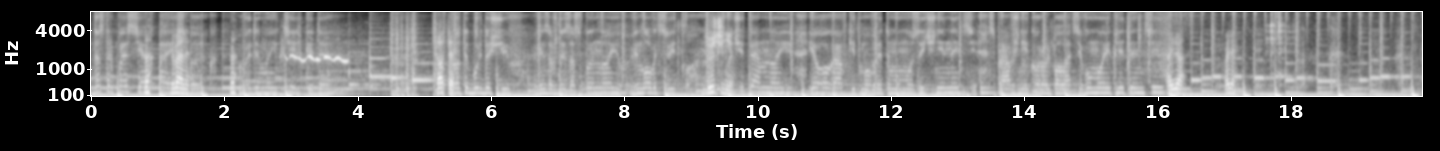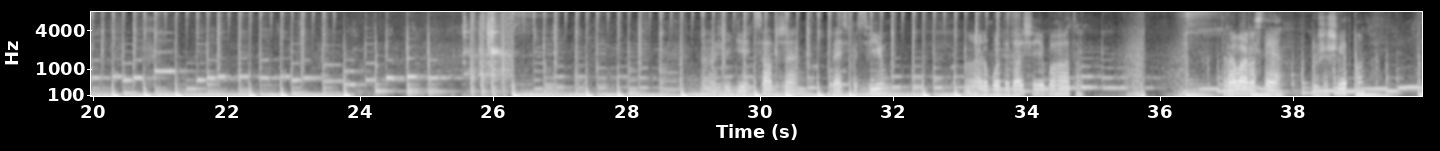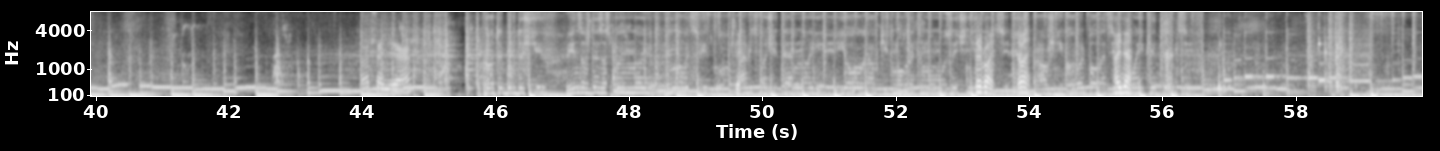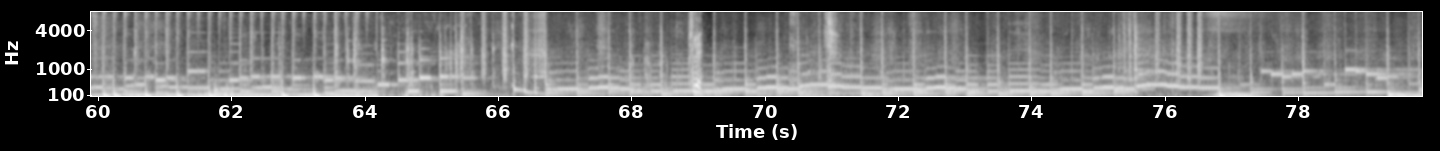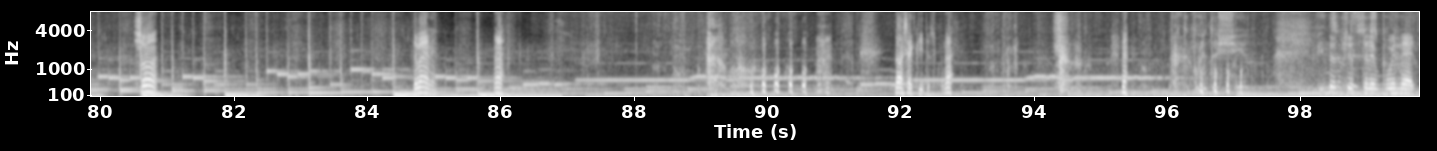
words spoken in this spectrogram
Дастер пес, як айсберг, видимий тільки де. Дасте. Проти бурь дощів, він завжди за спиною, він ловить світло, вночі темної, його гавкіт, мов ритм у музичній нитці, справжній король палаців у моїй клітинці. Гайда. Валя. Офігеть, сад вже весь поцвів. Ну, роботи далі є багато. Трава росте дуже швидко. А це є. Проти бурдощів, він завжди за спиною, він ловить світло, навіть вночі темної, його гавкіт, мов ритму музичні. Стрибай, давай. справжній король палаці мої у моїй клітинці. Пішли. Що? До мене. На. На ще квіточку, на. Бурь дощів, він Ти стрибунець.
